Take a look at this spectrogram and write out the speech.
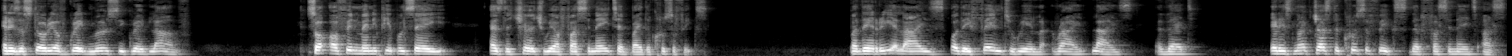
It is a story of great mercy, great love. So often, many people say, as the church, we are fascinated by the crucifix. But they realize or they fail to realize that it is not just the crucifix that fascinates us,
